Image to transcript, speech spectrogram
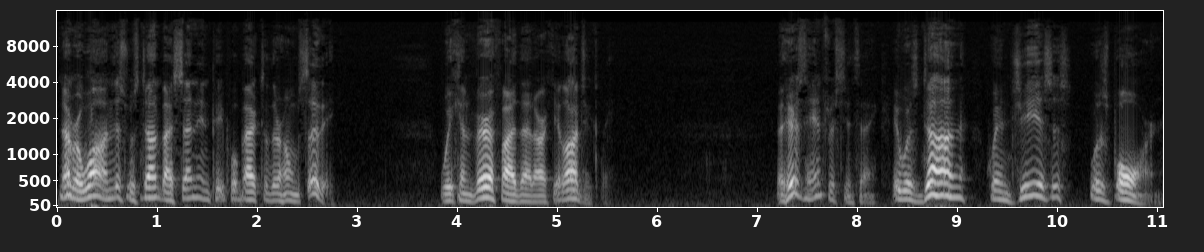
Number one, this was done by sending people back to their home city. We can verify that archaeologically. But here's the interesting thing it was done when Jesus was born.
